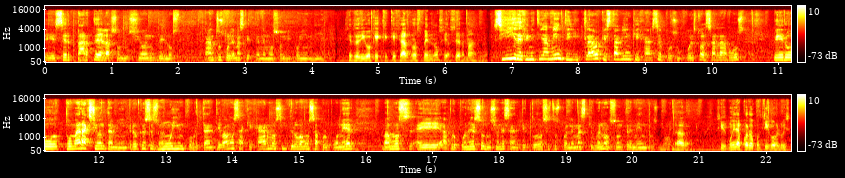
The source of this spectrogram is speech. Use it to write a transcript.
eh, ser parte de la solución de los tantos problemas que tenemos hoy, hoy en día. Siempre digo que hay que quejarnos menos y hacer más, ¿no? Sí, definitivamente. Y claro que está bien quejarse, por supuesto, alzar la voz, pero tomar acción también. Creo que eso es muy importante. Vamos a quejarnos, sí, pero vamos a proponer, vamos eh, a proponer soluciones ante todos estos problemas que, bueno, son tremendos, ¿no? Claro. Sí, muy de acuerdo contigo, Luis.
